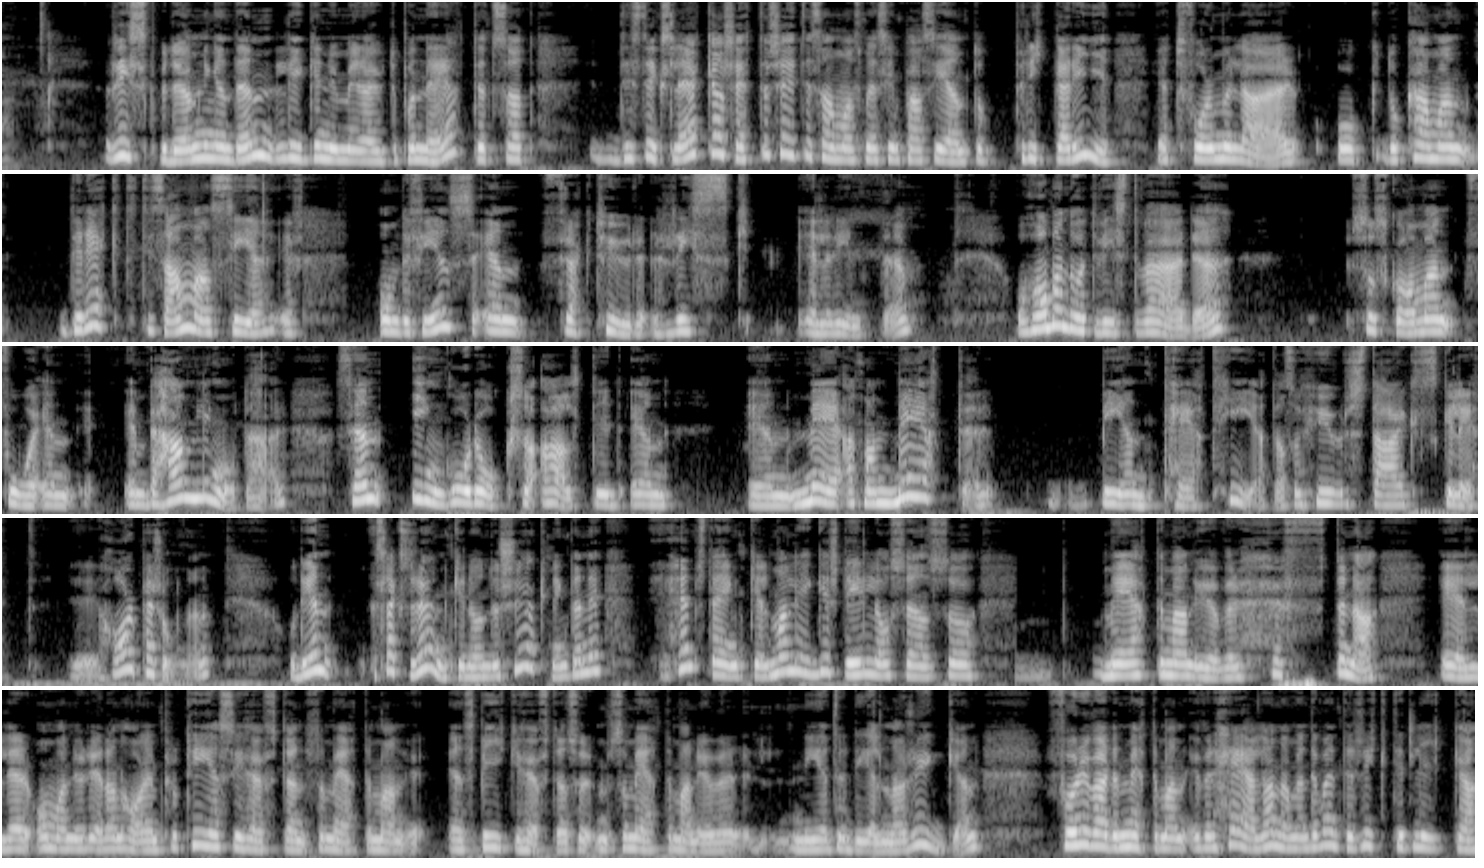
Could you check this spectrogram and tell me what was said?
riskbedömningen den ligger numera ute på nätet så att distriktsläkaren sätter sig tillsammans med sin patient och prickar i ett formulär och då kan man direkt tillsammans se om det finns en frakturrisk eller inte. Och har man då ett visst värde så ska man få en, en behandling mot det här. Sen ingår det också alltid en, en med, att man mäter bentäthet, alltså hur starkt skelett Eh, har personen. Och det är en slags röntgenundersökning. Den är hemskt enkel. Man ligger still och sen så mäter man över höfterna eller om man nu redan har en protes i höften så mäter man en spik i höften så, så mäter man över nedre delen av ryggen. Förr i världen mätte man över hälarna men det var inte riktigt lika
